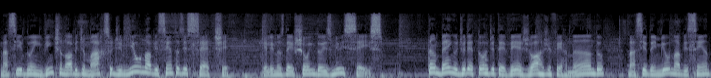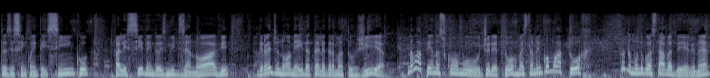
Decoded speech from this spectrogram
nascido em 29 de março de 1907. Ele nos deixou em 2006. Também o diretor de TV Jorge Fernando, nascido em 1955, falecido em 2019 grande nome aí da teledramaturgia, não apenas como diretor, mas também como ator. Todo mundo gostava dele, né?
